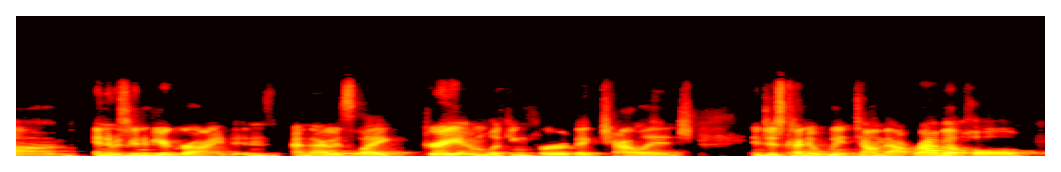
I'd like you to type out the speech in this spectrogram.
um, and it was going to be a grind. And, and i was like great i'm looking for a big challenge and just kind of went down that rabbit hole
